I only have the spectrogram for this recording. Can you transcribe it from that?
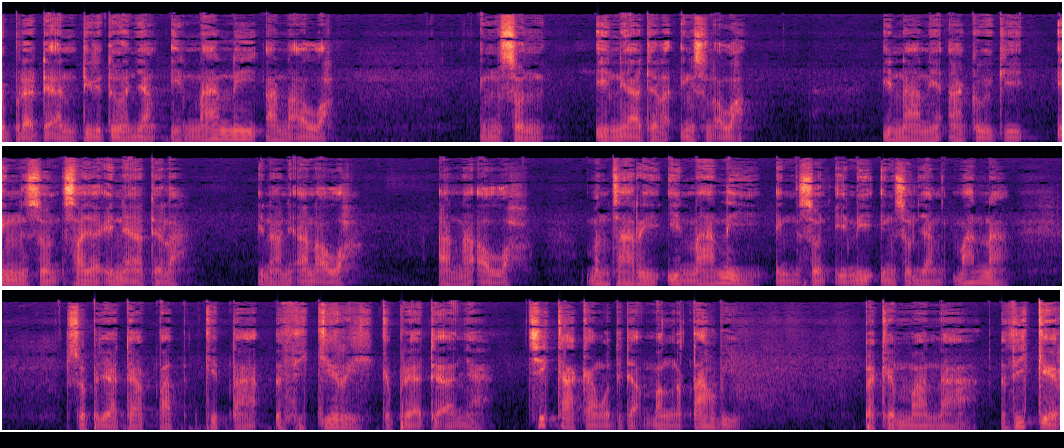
keberadaan diri Tuhan yang inani anak Allah. Ingsun ini adalah ingsun Allah. Inani aku iki ingsun saya ini adalah inani anak Allah. Anak Allah mencari inani ingsun ini ingsun yang mana supaya dapat kita zikiri keberadaannya. Jika kamu tidak mengetahui bagaimana zikir,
